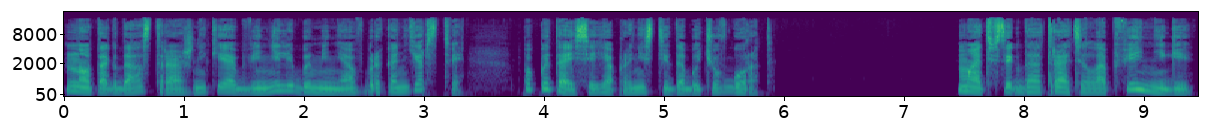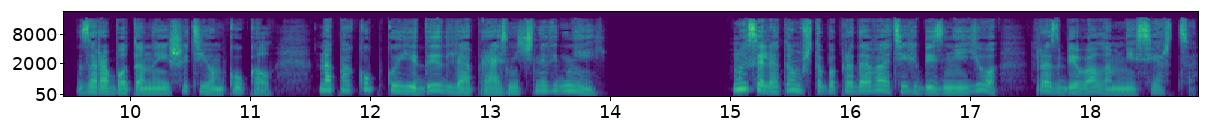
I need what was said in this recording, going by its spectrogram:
но тогда стражники обвинили бы меня в браконьерстве, попытайся я пронести добычу в город. Мать всегда тратила обфенниги, заработанные шитьем кукол, на покупку еды для праздничных дней. Мысль о том, чтобы продавать их без нее, разбивала мне сердце.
